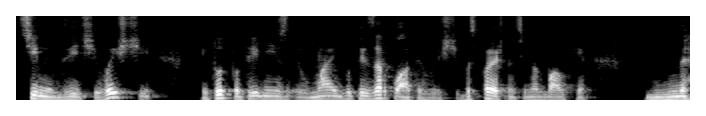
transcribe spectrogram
ціни вдвічі вищі, і тут потрібні мають бути і зарплати вищі. Безперечно, ці надбавки не,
